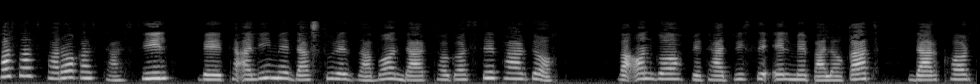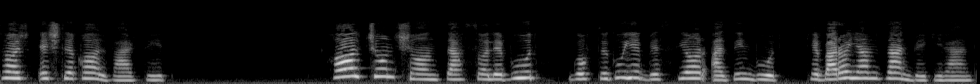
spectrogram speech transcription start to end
پس از فراغ از تحصیل به تعلیم دستور زبان در تاگاسته پرداخت و آنگاه به تدریس علم بلاغت در کارتاژ اشتغال ورزید. حال چون شانزده ساله بود گفتگوی بسیار از این بود که برایم زن بگیرند.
